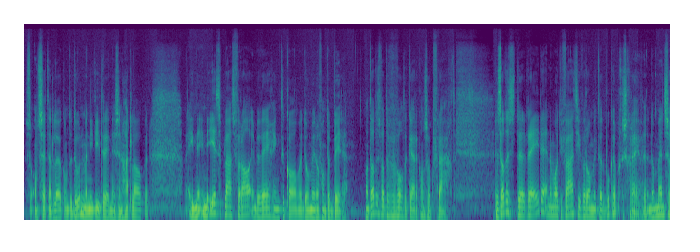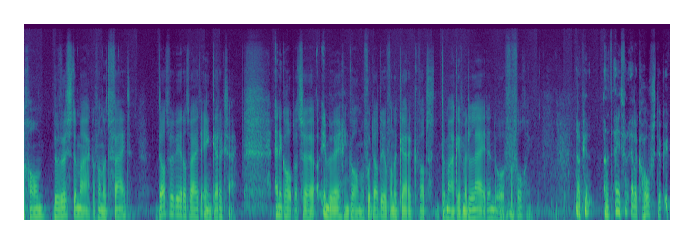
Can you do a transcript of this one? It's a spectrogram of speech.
Dat is ontzettend leuk om te doen, maar niet iedereen is een hardloper. In, in de eerste plaats vooral in beweging te komen door middel van te bidden. Want dat is wat de vervolgde kerk ons ook vraagt. Dus dat is de reden en de motivatie waarom ik dat boek heb geschreven. Om mensen gewoon bewust te maken van het feit dat we wereldwijd één kerk zijn. En ik hoop dat ze in beweging komen voor dat deel van de kerk wat te maken heeft met lijden door vervolging. Nou heb je aan het eind van elk hoofdstuk, ik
